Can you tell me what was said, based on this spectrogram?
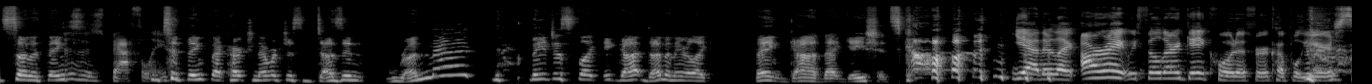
so the thing this is baffling. to think that Cartoon Network just doesn't run that. they just like it got done and they were like, thank God that gay shit's gone. yeah, they're like, all right, we filled our gay quota for a couple years.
